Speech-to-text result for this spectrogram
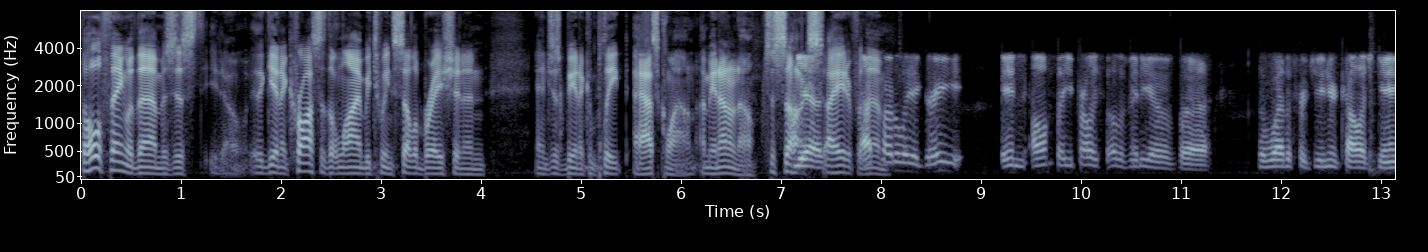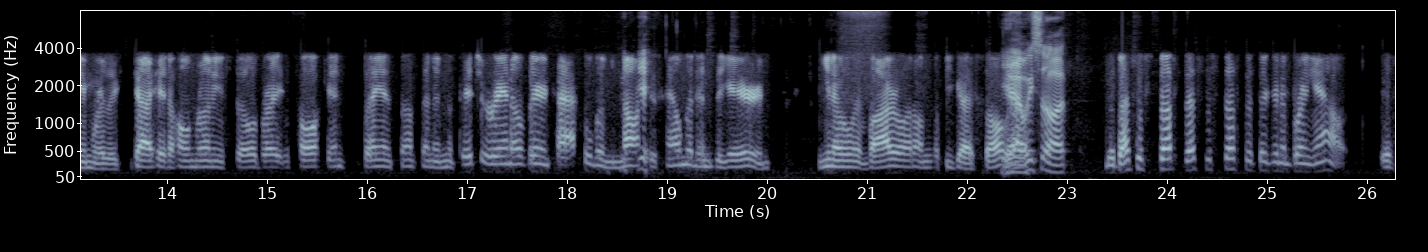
the whole thing with them is just, you know, again, it crosses the line between celebration and and just being a complete ass clown. I mean, I don't know, it just sucks. Yeah, I hate it for I them. I totally agree. And also, you probably saw the video of. Uh, the Weatherford Junior College game where the guy hit a home run, he was celebrating, talking, saying something, and the pitcher ran over there and tackled him and knocked yeah. his helmet into the air, and you know went viral. I don't know if you guys saw yeah, that. Yeah, we saw it. But that's the stuff. That's the stuff that they're going to bring out. If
